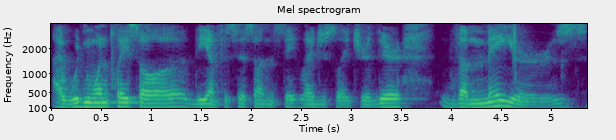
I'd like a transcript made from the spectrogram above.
I wouldn't want to place all the emphasis on the state legislature. They're the mayors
